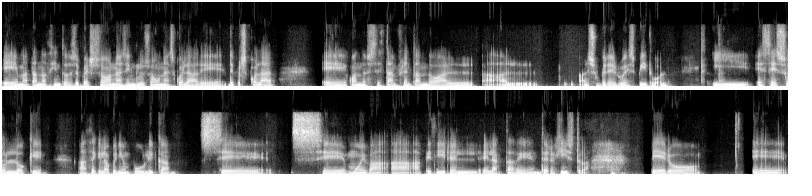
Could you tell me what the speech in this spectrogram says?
eh, matando a cientos de personas, incluso a una escuela de, preescolar, eh, cuando se está enfrentando al, al, superhéroe Speedball. Y es eso lo que hace que la opinión pública se, mueva a, pedir el, acta de, registro. Pero eh,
